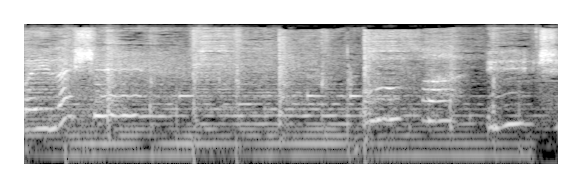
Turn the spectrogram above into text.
未来是无法预知。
